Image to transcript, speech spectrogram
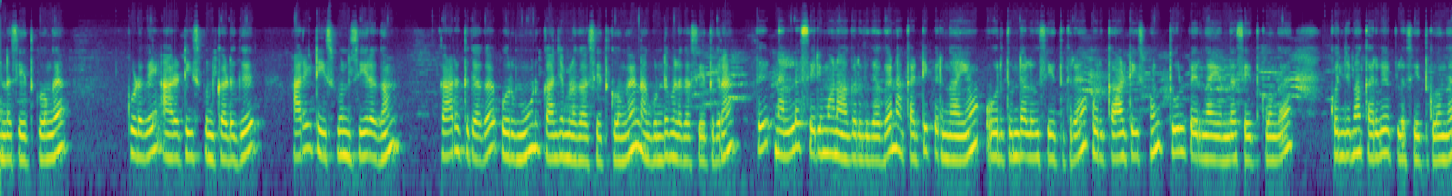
எண்ணெய் சேர்த்துக்கோங்க. கூடவே அரை டீஸ்பூன் கடுகு அரை டீஸ்பூன் சீரகம் காரத்துக்காக ஒரு மூணு காஞ்ச மிளகாய் சேர்த்துக்கோங்க. நான் குண்டு மிளகாய் சேர்த்துக்கிறேன். இது நல்ல செரிமானம் ஆகிறதுக்காக நான் கட்டி பெருங்காயம் ஒரு துண்டளவு சேர்த்துக்கிறேன். ஒரு கால் டீஸ்பூன் தூள் பெருங்காயம் இருந்தால் சேர்த்துக்கோங்க. கொஞ்சமாக கருவேப்பிலை சேர்த்துக்கோங்க.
